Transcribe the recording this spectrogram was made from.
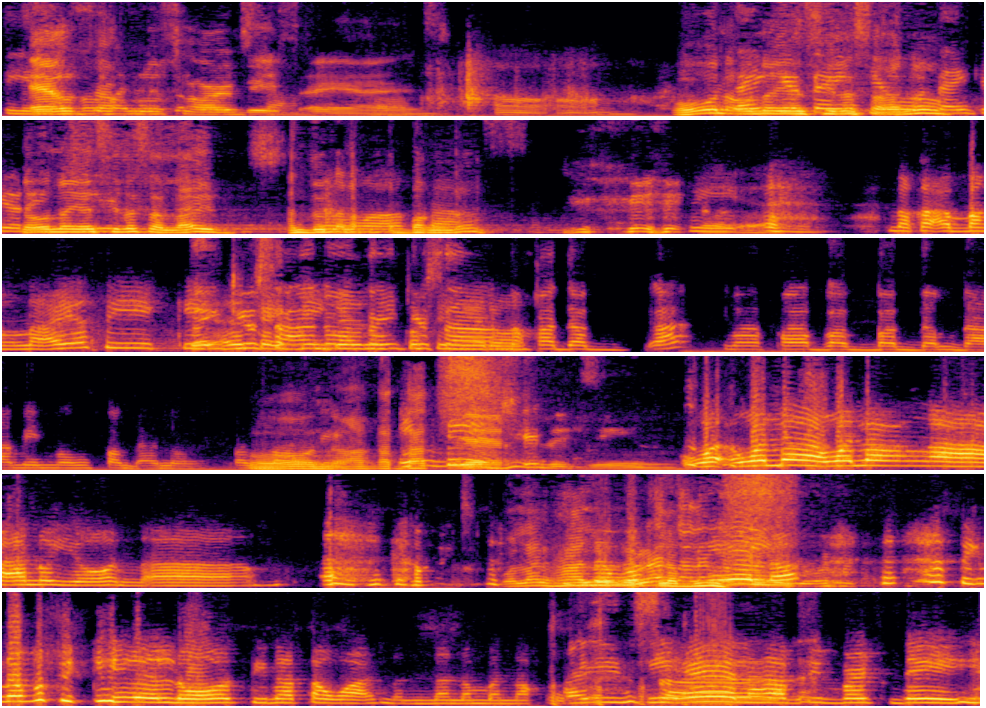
10. Elsa Cruz Arbis, ayan. Oo. Oo, nauna Thank you, yan sila thank sa you, ano. thank you, nauna yan Richie. sila sa live. Andun na You're nakabang na. Si, nakaabang na. Ayan si Ki, Thank you eh, sa ano, thank you sa Nero. nakadag, ah, makabagbag damdamin mong pag ano, pag Oo, nakaka-touch. Hindi. Yes, Regine. Wa- wala, walang ah, ano yun. ah, Walang halong Wala at talaga. Kiel, oh. Tingnan mo si Kiel, oh. Tinatawanan na naman ako. Ay, insan. Kiel, happy birthday.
